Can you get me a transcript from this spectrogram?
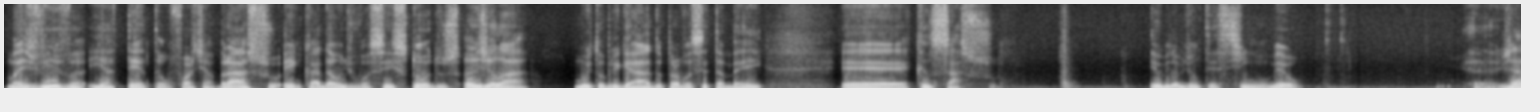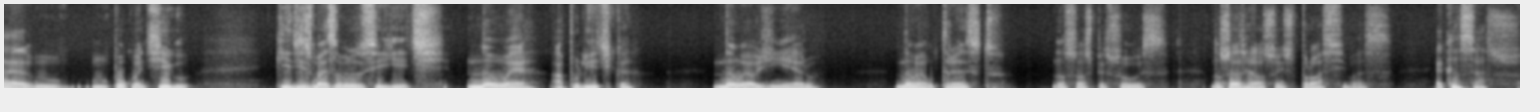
mas viva e atenta. Um forte abraço em cada um de vocês todos. Angela, muito obrigado para você também. É, cansaço. Eu me lembro de um textinho meu, é, já um pouco antigo, que diz mais ou menos o seguinte: não é a política, não é o dinheiro, não é o trânsito, não são as pessoas, não são as relações próximas, é cansaço.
